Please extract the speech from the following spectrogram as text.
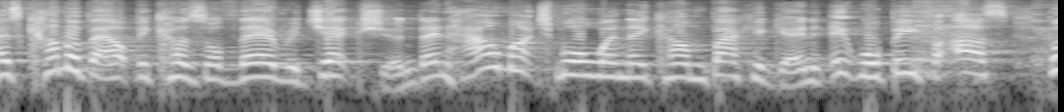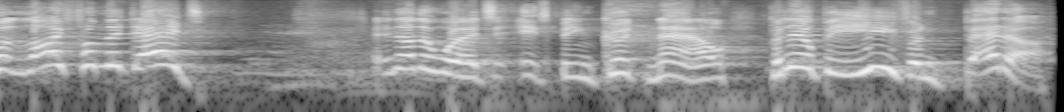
has come about because of their rejection, then how much more when they come back again it will be for us, but life from the dead? In other words, it's been good now, but it'll be even better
